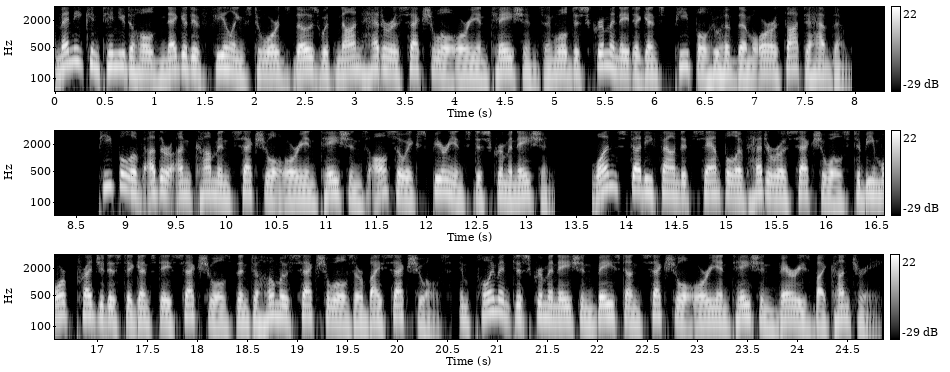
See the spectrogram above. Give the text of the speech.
Many continue to hold negative feelings towards those with non-heterosexual orientations and will discriminate against people who have them or are thought to have them. People of other uncommon sexual orientations also experience discrimination. One study found its sample of heterosexuals to be more prejudiced against asexuals than to homosexuals or bisexuals. Employment discrimination based on sexual orientation varies by country.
